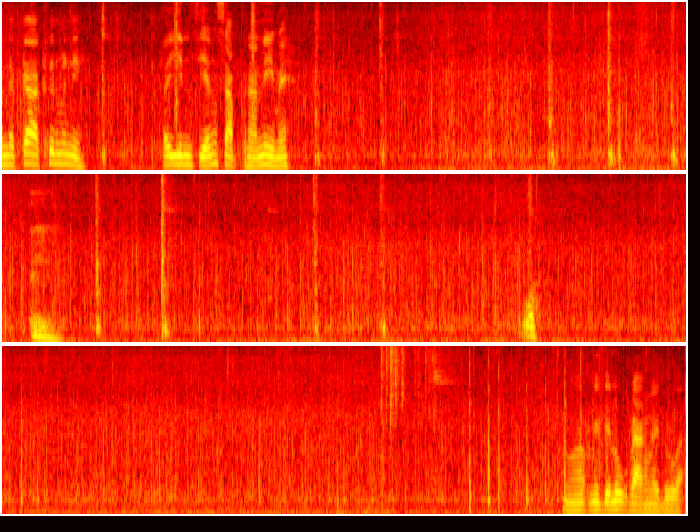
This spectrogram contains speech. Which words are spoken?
มันจะกล้าขึ้นไหมนี่ได้ยินเสียงสับขนาดนี้ไหมโอ้มีแต่ลูกรังเลยดูอะ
